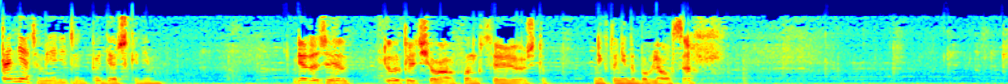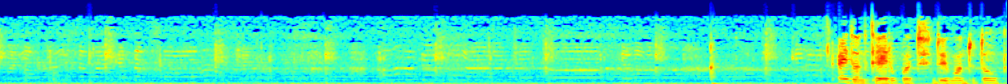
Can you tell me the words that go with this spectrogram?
Да нет, у меня нет поддержки, Дим. Я даже выключила функцию, чтобы никто не добавлялся. I don't care what do you want to talk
